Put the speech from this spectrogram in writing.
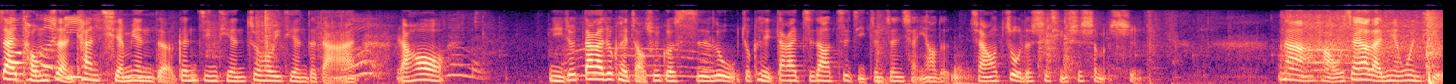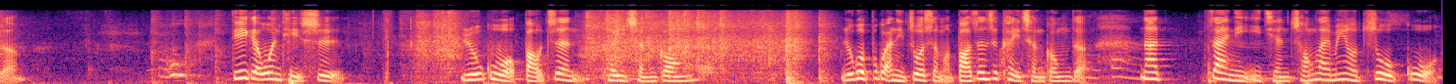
再同整看前面的跟今天最后一天的答案。然后你就大概就可以找出一个思路，就可以大概知道自己真正想要的、想要做的事情是什么事。那好，我现在要来念问题了。第一个问题是：如果保证可以成功，如果不管你做什么，保证是可以成功的，那在你以前从来没有做过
